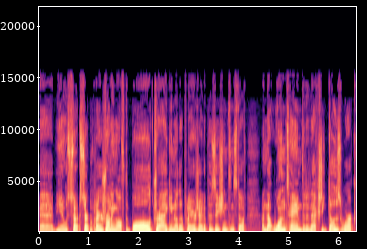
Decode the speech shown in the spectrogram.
uh, you know certain players running off the ball, dragging other players out of positions and stuff. And that one time that it actually does work,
